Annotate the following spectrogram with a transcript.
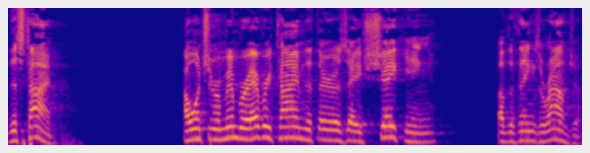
this time. I want you to remember every time that there is a shaking of the things around you.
